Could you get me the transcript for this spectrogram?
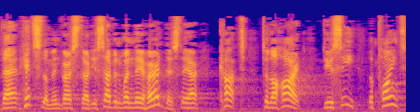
that hits them in verse 37. When they heard this, they are cut to the heart. Do you see the point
